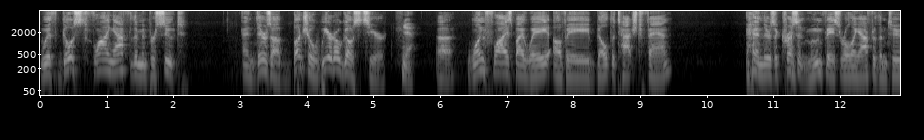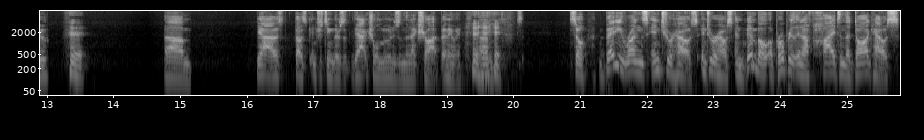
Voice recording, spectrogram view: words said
with ghosts flying after them in pursuit. And there's a bunch of weirdo ghosts here. yeah. Uh, one flies by way of a belt attached fan. And there's a crescent moon face rolling after them, too. Yeah, I was, that was interesting. There's the actual moon is in the next shot. But anyway. Um, so Betty runs into her house, into her house, and Bimbo, appropriately enough, hides in the doghouse,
